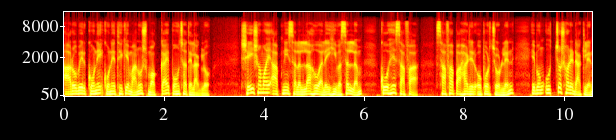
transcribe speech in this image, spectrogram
আরবের কোণে কোণে থেকে মানুষ মক্কায় পৌঁছাতে লাগল। সেই সময় আপনি সাল্লাল্লাহু আলহি ওয়াসাল্লাম কোহে সাফা সাফা পাহাড়ের ওপর চড়লেন এবং উচ্চস্বরে ডাকলেন,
